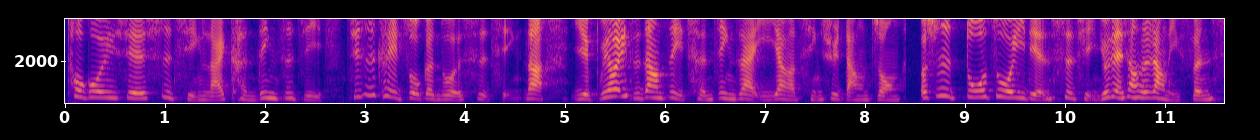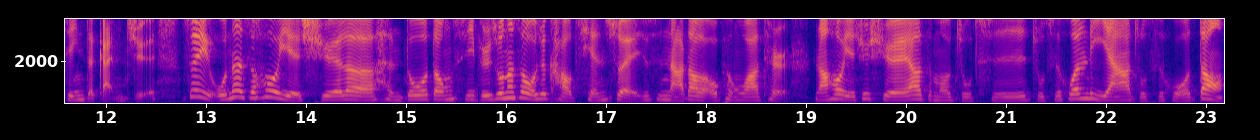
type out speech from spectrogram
透过一些事情来肯定自己，其实可以做更多的事情，那也不要一直让自己沉。沉浸在一样的情绪当中，而是多做一点事情，有点像是让你分心的感觉。所以我那时候也学了很多东西，比如说那时候我去考潜水，就是拿到了 Open Water，然后也去学要怎么主持主持婚礼呀，主持活动，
